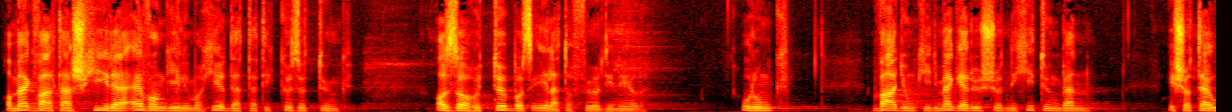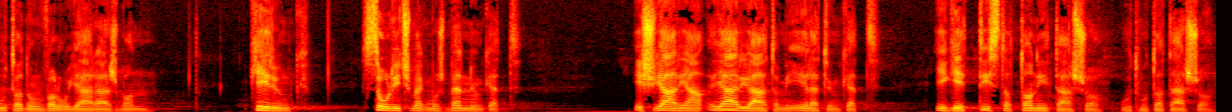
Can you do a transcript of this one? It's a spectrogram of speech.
a megváltás híre, evangéliuma hirdettetik közöttünk, azzal, hogy több az élet a földinél. Urunk, vágyunk így megerősödni hitünkben és a Te utadon való járásban. Kérünk, szólíts meg most bennünket, és járja, járja át a mi életünket, igét tiszta tanítása, útmutatása.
